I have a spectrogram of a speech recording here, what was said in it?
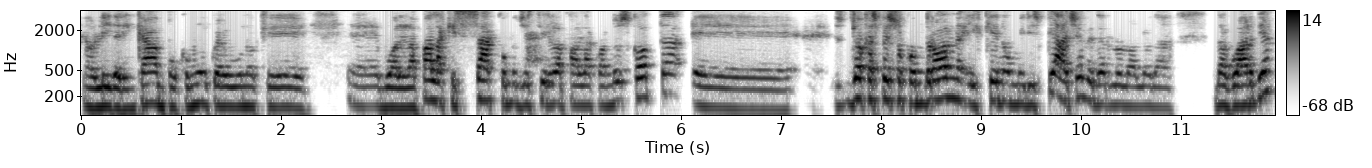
è un leader in campo, comunque è uno che eh, vuole la palla, che sa come gestire la palla quando scotta e gioca spesso con drone, il che non mi dispiace vederlo da, da guardia,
